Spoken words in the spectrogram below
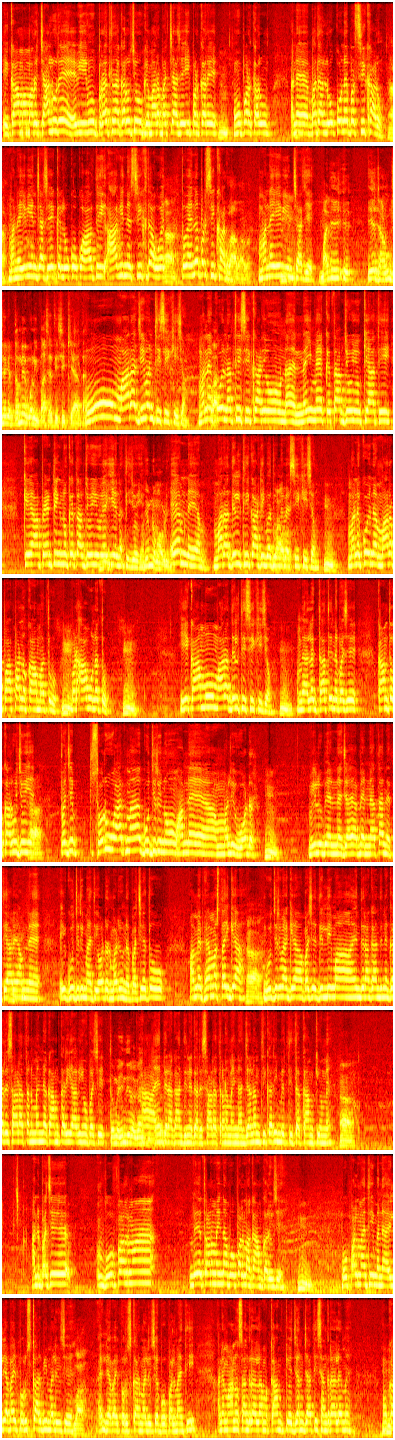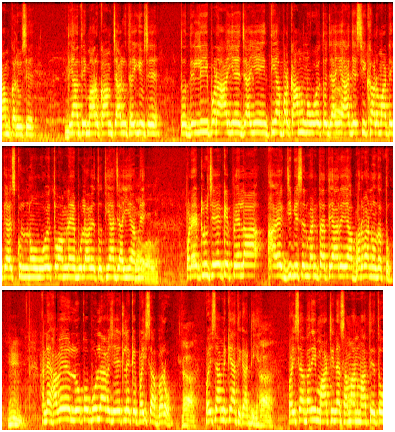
એ કામ અમારું ચાલુ રહે એવી હું પ્રાર્થના કરું છું કે મારા બચ્ચા છે એ પણ કરે હું પણ કરું અને બધા લોકોને પણ શીખાડું. મને એવી ઈચ્છા છે કે લોકો આવતી આવીને શીખતા હોય તો એને પણ શીખાડું. મને એવી ઈચ્છા છે. માજી એ- જાણવું છે કે તમે કોની પાસેથી શીખ્યા હતા? હું મારા જીવનથી શીખી છું. મને કોઈ નથી શીખવાડ્યું નહીં મેં કિતાબ જોયું ક્યાંથી કે આ પેન્ટિંગનું કિતાબ જોયું એ નથી જોયું. એમને માવડી એમ ને એમ. મારા દિલથી કાઢી બધું ને મેં શીખી છું. મને કોઈને મારા પાપાનું કામ હતું પણ આવું નતું એ કામ હું મારા દિલથી શીખી જાઉં અમે અલગ થાતી ને પછી કામ તો કરવું જોઈએ. પછી શરૂઆતમાં ગુજરીનું અમને મળ્યું ઓર્ડર વિલુબેન ને જયાબેન ને હતા ને ત્યારે અમને એ ગુજરીમાંથી ઓર્ડર મળ્યું ને પછી તો અમે ફેમસ થઈ ગયા. ગુજરીમાં ગયા પછી દિલ્હીમાં ઇન્દિરા ગાંધીને ઘરે સાડા ત્રણ મહિના કામ કરી આવી હું પછી. તમે ઇન્દિરા હા ગાંધી ઇન્દિરા ગાંધીને ઘરે સાડા ત્રણ મહિના જન્મથી કરી મૃત્યુ તક કામ કર્યું મેં. અને પછી ભોપાલમાં બે ત્રણ મહિના ભોપાલમાં કામ કર્યું છે. ભોપાલમાંથી મને અહિલ્યાબાઈ પુરસ્કાર બી મળ્યું છે. અહિલ્યાબાઈ પુરસ્કાર મળ્યું છે ભોપાલમાંથી. અને માનવ સંગ્રહાલયમાં કામ કર્યું જનજાતિ સંગ્રહાલયમાં હું કામ કર્યું છે. ત્યાંથી મારું કામ ચાલુ થઈ ગયું છે. તો દિલ્હી પણ આવીએ જઈએ ત્યાં પણ કામનું હોય તો જઈએ. આજે શીખવાડ માટે કે સ્કૂલનું હોય તો અમને બોલાવે તો ત્યાં જઈએ અમે. પણ એટલું છે કે પહેલા આ એક્ઝિબિશન બનતા ત્યારે આ ભરવાનું નહોતું અને હવે લોકો બોલાવે છે એટલે કે પૈસા ભરો. પૈસા અમે ક્યાંથી કાઢીએ? પૈસા ભરી માટીના સામાન માથે તો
